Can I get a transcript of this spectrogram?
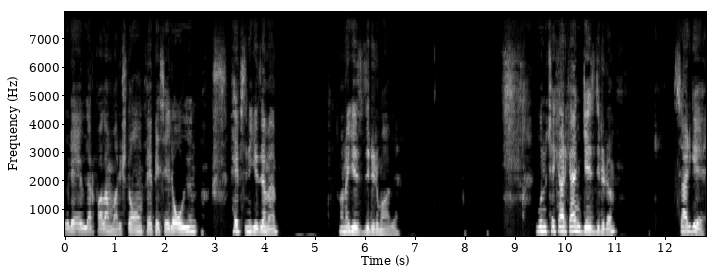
Böyle evler falan var işte 10 FPS ile oyun hepsini gezemem. Sonra gezdiririm abi. Bunu çekerken gezdiririm. Sergi.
